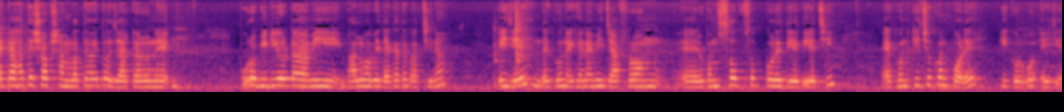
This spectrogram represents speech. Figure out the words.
একা হাতে সব সামলাতে হয় তো, যার কারণে পুরো ভিডিওটা আমি ভালোভাবে দেখাতে পারছি না। এই যে দেখুন, এখানে আমি জাফরং এরকম সোপ সোপ করে দিয়ে দিয়েছি। এখন কিছুক্ষণ পরে কি করব? এই যে,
